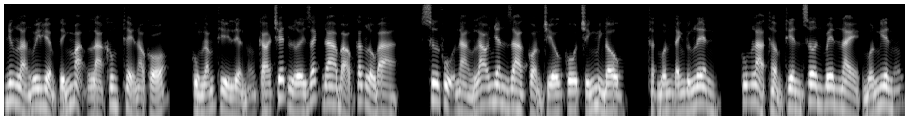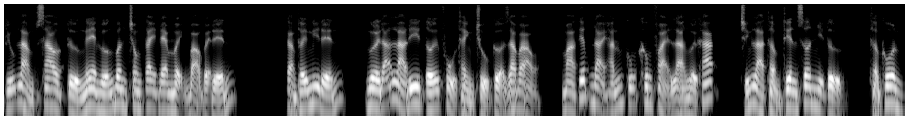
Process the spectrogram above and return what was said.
nhưng là nguy hiểm tính mạng là không thể nào có, cùng lắm thì liền cá chết lưới rách đa bảo các lầu ba, sư phụ nàng lao nhân ra còn chiếu cố chính mình đâu, thật muốn đánh đứng lên cũng là thẩm thiên sơn bên này muốn nghiên cứu làm sao từ nghe hướng vân trong tay đem mệnh bảo vệ đến. Cảm thấy nghĩ đến, người đã là đi tới phủ thành chủ cửa ra vào, mà tiếp đại hắn cũng không phải là người khác, chính là thẩm thiên sơn nhị tử, thẩm khôn.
